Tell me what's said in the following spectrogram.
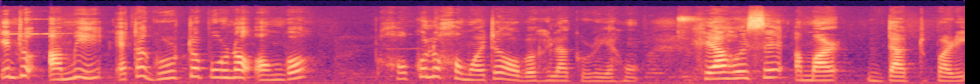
কিন্তু আমি এটা গুৰুত্বপূৰ্ণ অংগ সকলো সময়তে অৱহেলা কৰি আহোঁ। সেয়া হৈছে আমাৰ দাঁতপাৰি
